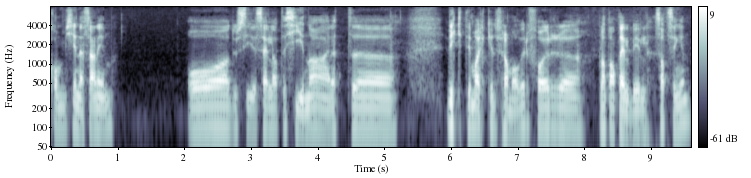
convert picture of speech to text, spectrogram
kom kineserne inn. Og du sier selv at Kina er et uh, viktig marked framover for uh, bl.a. elbilsatsingen.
